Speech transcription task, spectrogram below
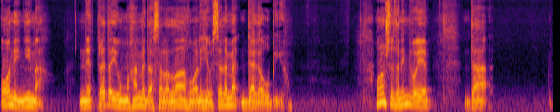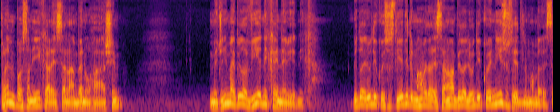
oni njima ne predaju Muhammeda sallallahu alaihi vseleme da ga ubiju. Ono što je zanimljivo je da plemen poslanika alaihi selam Benu Hašim među njima je bilo vjernika i nevjernika. Bilo je ljudi koji su slijedili Muhammeda a.s. bilo je ljudi koji nisu slijedili Muhammeda a.s.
